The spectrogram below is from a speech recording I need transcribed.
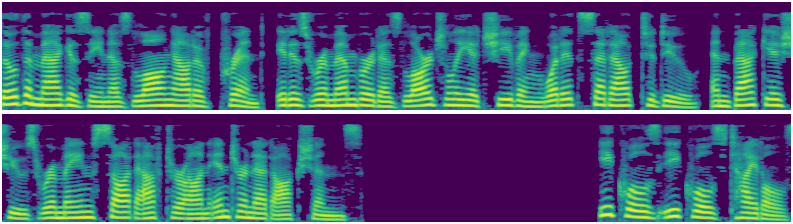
Though the magazine is long out of print, it is remembered as largely achieving what it set out to do, and back issues remain sought after on Internet auctions. Titles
